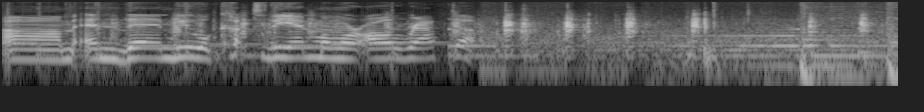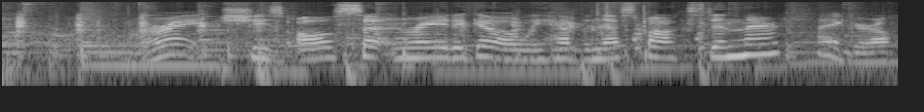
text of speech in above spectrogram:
Um, and then we will cut to the end when we're all wrapped up. All right, she's all set and ready to go. We have the nest boxed in there. Hi, girl.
